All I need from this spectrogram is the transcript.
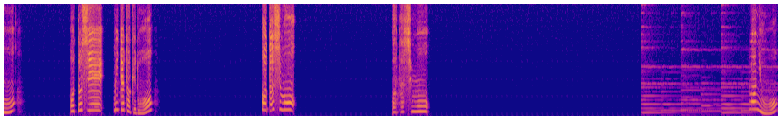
ん私見てたけど？私も。私も。何を？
